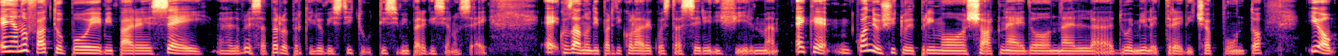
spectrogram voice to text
e ne hanno fatto poi, mi pare, sei, eh, dovrei saperlo perché li ho visti tutti, sì, mi pare che siano sei. E cosa hanno di particolare questa serie di film? È che quando è uscito il primo Sharknado nel 2013, appunto, io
